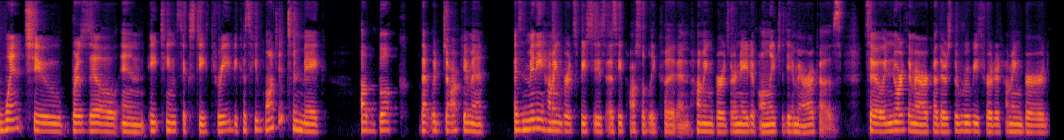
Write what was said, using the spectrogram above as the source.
went to Brazil in 1863 because he wanted to make a book that would document as many hummingbird species as he possibly could. And hummingbirds are native only to the Americas. So in North America, there's the ruby throated hummingbird.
